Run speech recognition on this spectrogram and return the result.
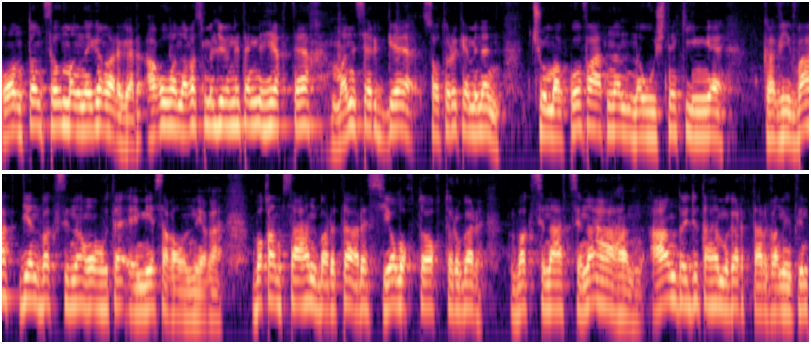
Онтон сыл маңнайға ғарығар. Ағу анағыз миллионға тәңді хеқтәқ, маны сәрге сотыры кәмінен Чумаков атынан научны кейінге Кавивак ден вакцина оңғыта әме сағалыныға. Бұ қамсағын барыта Россия лоқты оқтырғар вакцинацияна ағын, аң дойды тағымығар тарғанытын.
